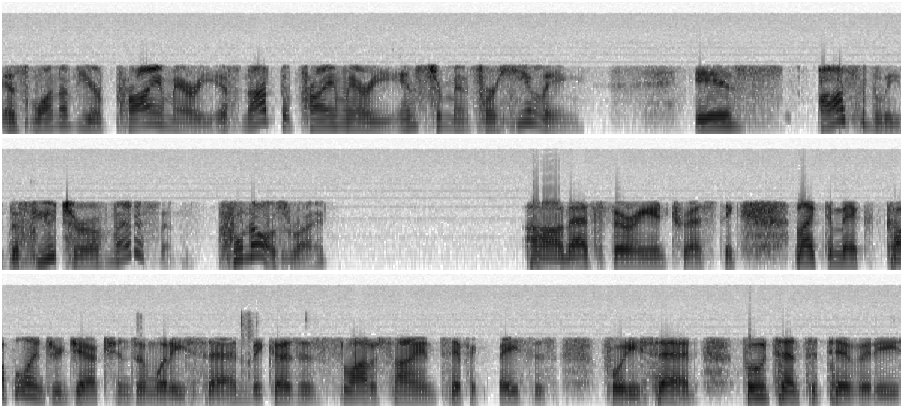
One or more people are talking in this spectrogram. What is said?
as one of your primary, if not the primary instrument for healing, is possibly the future of medicine. Who knows, right? Oh, that's very interesting. I'd like to make a couple interjections on what he said because there's a lot of scientific basis for what he said. Food sensitivities,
